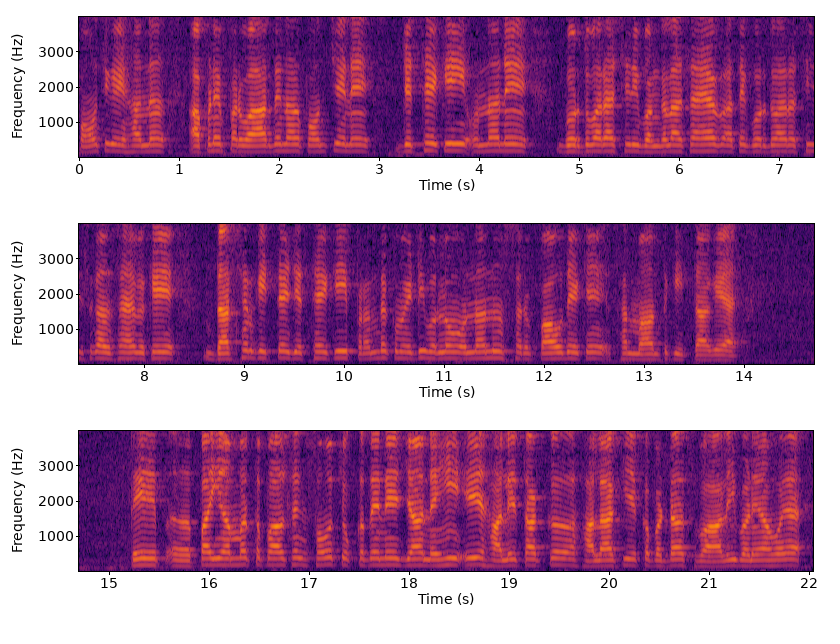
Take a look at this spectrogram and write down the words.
ਪਹੁੰਚ ਗਏ ਹਨ, ਆਪਣੇ ਪਰਿਵਾਰ ਦੇ ਨਾਲ ਪਹੁੰਚੇ ਨੇ, ਜਿੱਥੇ ਕਿ ਉਹਨਾਂ ਨੇ ਗੁਰਦੁਆਰਾ ਸ੍ਰੀ ਬੰਗਲਾ ਸਾਹਿਬ ਅਤੇ ਗੁਰਦੁਆਰਾ ਸੀਸਗੰਜ ਸਾਹਿਬ ਵਿਖੇ ਦਰਸ਼ਨ ਕੀਤੇ, ਜਿੱਥੇ ਕਿ ਪ੍ਰਬੰਧਕ ਕਮੇਟੀ ਵੱਲੋਂ ਉਹਨਾਂ ਨੂੰ ਸਰਪਾਉ ਦੇ ਕੇ ਸਨਮਾਨਿਤ ਕੀਤਾ ਗਿਆ ਹੈ। ਤੇ ਭਾਈ ਅਮਰਤਪਾਲ ਸਿੰਘ ਸਹੁੰ ਚੁੱਕਦੇ ਨੇ ਜਾਂ ਨਹੀਂ, ਇਹ ਹਾਲੇ ਤੱਕ ਹਾਲਾਂਕਿ ਇੱਕ ਵੱਡਾ ਸਵਾਲ ਹੀ ਬਣਿਆ ਹੋਇਆ ਹੈ।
